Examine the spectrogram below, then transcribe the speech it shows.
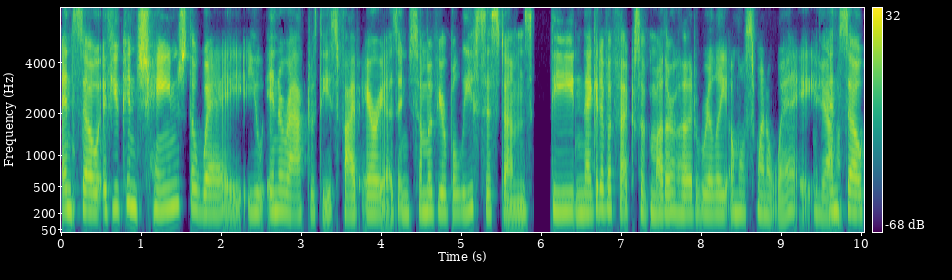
And so, if you can change the way you interact with these five areas and some of your belief systems, the negative effects of motherhood really almost went away. Yeah. And so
